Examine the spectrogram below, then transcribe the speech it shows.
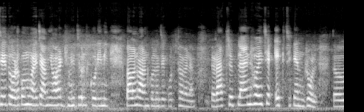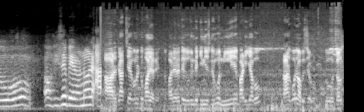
যেহেতু ওরকম হয়েছে আমি আমার ডিমের ঝোল করিনি। বাবা বারণ করল যে করতে হবে না। রাত্রে প্ল্যান হয়েছে এক চিকেন রোল তো ও অফিসে বেরোনোর আর যাচ্ছি এখন একটু বাজারে। বাজারে থেকে দু তিনটে জিনিস নেব নিয়ে বাড়ি যাব তারপরে অফিস যাব। তো চল।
